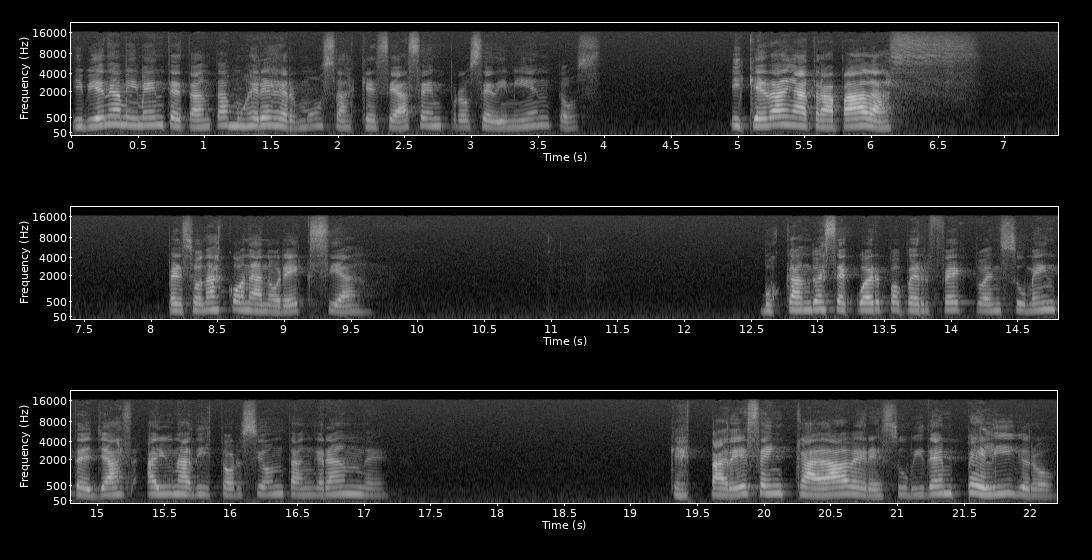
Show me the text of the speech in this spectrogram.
Y viene a mi mente tantas mujeres hermosas que se hacen procedimientos y quedan atrapadas. Personas con anorexia, buscando ese cuerpo perfecto en su mente, ya hay una distorsión tan grande que parecen cadáveres, su vida en peligro,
